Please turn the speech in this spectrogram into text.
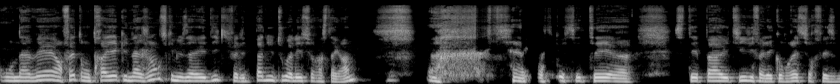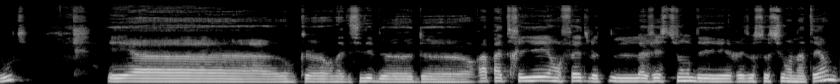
on, avait, en fait, on travaillait avec une agence qui nous avait dit qu'il fallait pas du tout aller sur Instagram parce que c'était, euh, c'était pas utile. Il fallait qu'on reste sur Facebook. Et euh, donc euh, on a décidé de, rapatrier en fait la gestion des réseaux sociaux en interne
